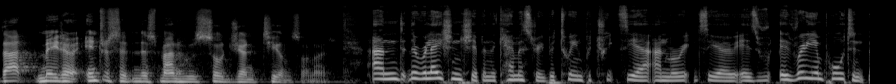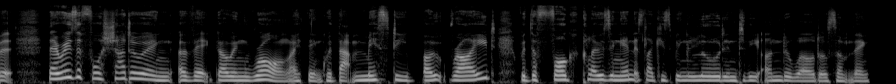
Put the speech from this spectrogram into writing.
That made her interested in this man who was so genteel and so nice. And the relationship and the chemistry between Patrizia and Maurizio is is really important, but there is a foreshadowing of it going wrong, I think, with that misty boat ride, with the fog closing in. It's like he's being lured into the underworld or something.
